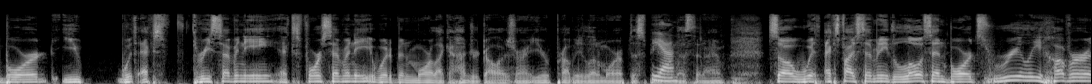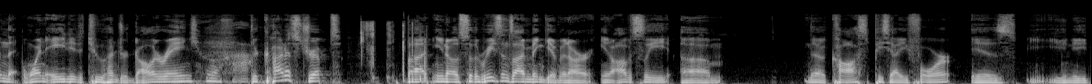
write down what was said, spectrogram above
board, you with X three seventy, X four seventy, it would have been more like hundred dollars, right? You're probably a little more up to speed Yeah. on this than I am. So with X five seventy, the lowest end boards really hover in the one eighty to two hundred dollar range. Ooh-ha. They're kind of stripped, but you know, so the reasons I've been given are, you know, obviously um, the cost PCIe four is you need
